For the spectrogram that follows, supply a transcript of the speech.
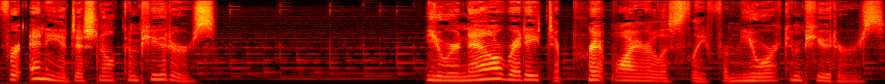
for any additional computers. You are now ready to print wirelessly from your computers.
